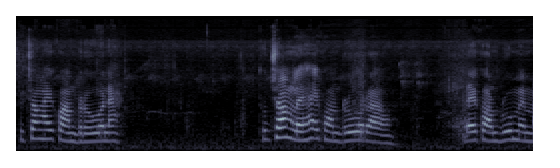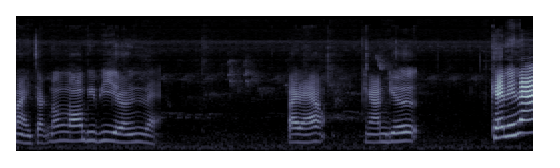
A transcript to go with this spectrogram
ทุกช่องให้ความรู้นะ ทุกช่องเลยให้ความรู้เรา ได้ความรู้ใหม่ ๆ จากน้องๆพี่ๆเรานี่แหละ ไปแล้ว งานเยอะ แค่นี้นะ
